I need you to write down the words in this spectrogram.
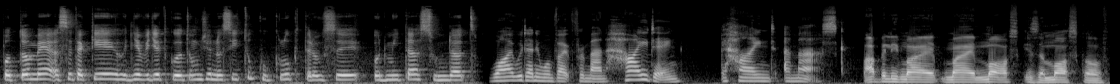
Potom je asi taky hodně vidět kvůli tomu, že nosí tu kuklu, kterou si odmítá sundat. Why would anyone vote for a man hiding behind a mask? I believe my, my mask is a mask of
